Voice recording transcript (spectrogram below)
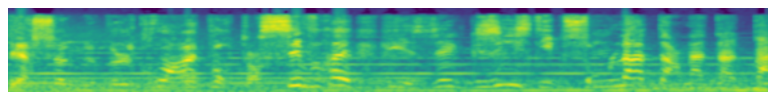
Personne ne veut le croire et pourtant c'est vrai, ils existent, ils sont là, Tarnatata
